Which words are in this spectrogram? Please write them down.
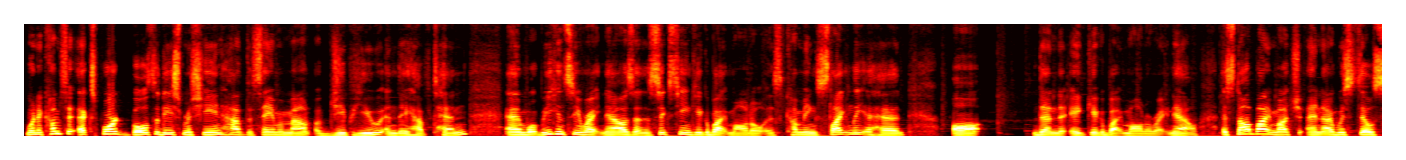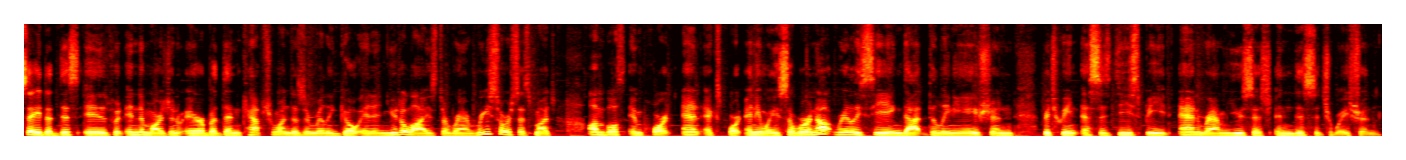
When it comes to export, both of these machines have the same amount of GPU and they have 10. And what we can see right now is that the 16 gigabyte model is coming slightly ahead uh, than the 8 gigabyte model right now. It's not by much, and I would still say that this is within the margin of error, but then Capture One doesn't really go in and utilize the RAM resource as much on both import and export anyway. So we're not really seeing that delineation between SSD speed and RAM usage in this situation.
